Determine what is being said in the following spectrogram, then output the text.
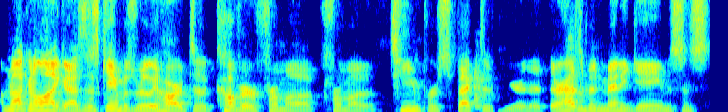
I'm not gonna lie, guys. This game was really hard to cover from a from a team perspective here. That there hasn't been many games since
